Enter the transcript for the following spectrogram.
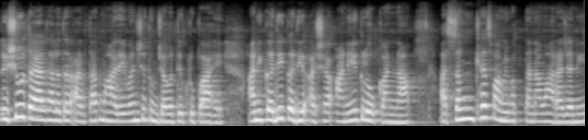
त्रिशूळ तयार झालं तर अर्थात महादेवांची तुमच्यावरती कृपा आहे. आणि कधीकधी अशा अनेक लोकांना असंख्य स्वामी भक्तांना महाराजांनी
